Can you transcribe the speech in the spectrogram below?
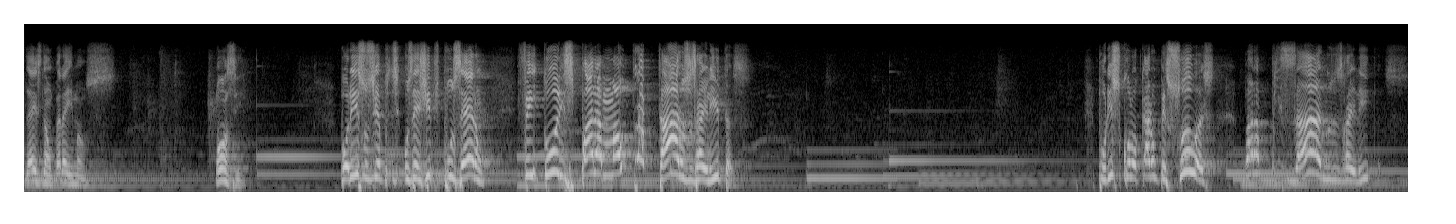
10 não, peraí, irmãos. 11. Por isso os egípcios puseram feitores para maltratar os israelitas. Por isso colocaram pessoas para pisar nos israelitas.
